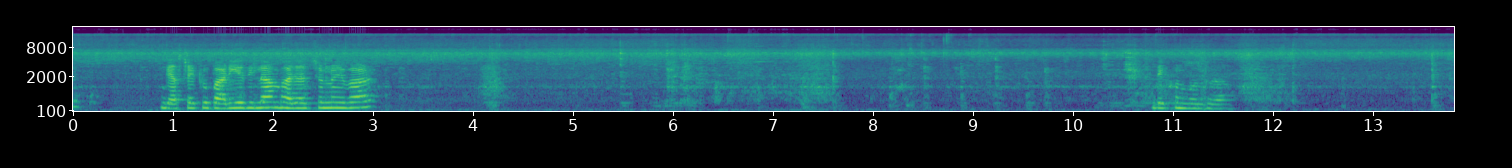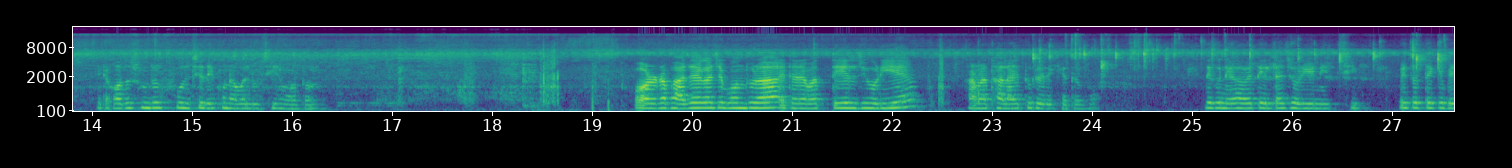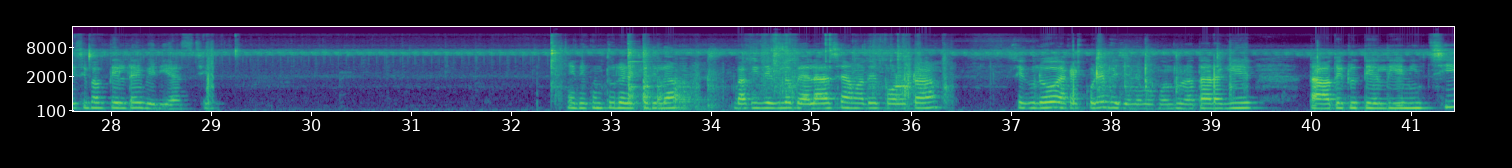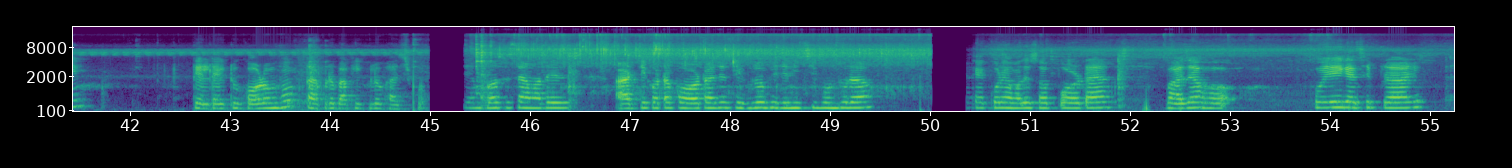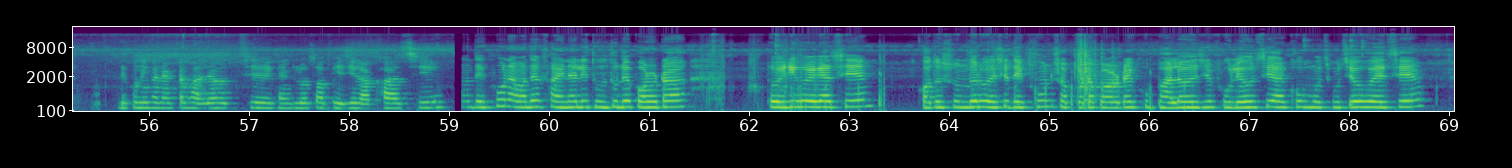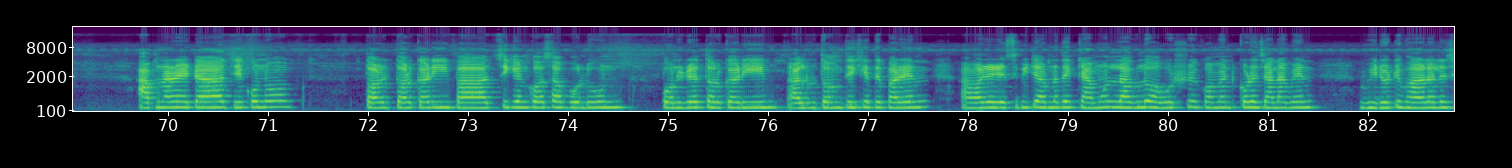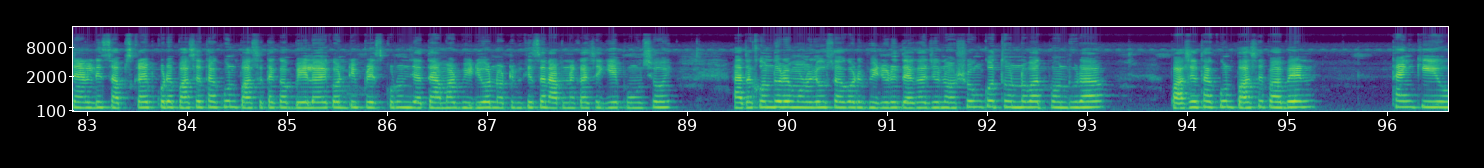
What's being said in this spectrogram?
গ্যাসটা একটু বাড়িয়ে দিলাম ভাজার জন্য এবার। দেখুন বন্ধুরা। এটা কত সুন্দর ফুলছে দেখুন আবার লুচির মতন। পরোটা ভাজা গেছে বন্ধুরা, এটার আবার তেল ঝরিয়ে আমরা থালায় তুলে রেখে দেবো। দেখুন, এভাবে তেলটা ঝরিয়ে নিচ্ছি। ভেতর থেকে বেশিরভাগ তেলটাই বেরিয়ে আসছে। এই দেখুন, তুলে রেখে দিলাম। বাকি যেগুলো বেলা আছে আমাদের পরোটা সেগুলো এক এক করে ভেজে নেব বন্ধুরা। তার আগে তাওয়াতে একটু তেল দিয়ে নিচ্ছি। তেলটা একটু গরম হোক, তারপরে বাকিগুলো ভাজবো। সেম প্রসেসে আমাদের আর যে কটা পরোটা আছে সেগুলো ভেজে নিচ্ছি বন্ধুরা। এক এক করে আমাদের সব পরোটা ভাজা হ- হয়েই গেছে প্রায়। দেখুন এখানে একটা ভাজা হচ্ছে, এখানগুলো সব ভেজে রাখা আছে। দেখুন আমাদের ফাইনালি তুলতুলে পরোটা তৈরি হয়ে গেছে। কত সুন্দর হয়েছে দেখুন, সবকটা পরোটাই খুব ভালো হয়েছে, ফুলেওছে আর খুব মুচমুচেও হয়েছে। আপনারা এটা যে কোনো তরকারি বা চিকেন কষা বলুন, পনিরের তরকারি, আলুর দম দিয়ে খেতে পারেন। আমার এই রেসিপিটি আপনাদের কেমন লাগল অবশ্যই কমেন্ট করে জানাবেন। ভিডিওটি ভালো লাগলে চ্যানেলটি সাবস্ক্রাইব করে পাশে থাকুন। পাশে থাকা বেল আইকনটি প্রেস করুন যাতে আমার ভিডিওর নোটিফিকেশান আপনার কাছে গিয়ে পৌঁছয়। এতক্ষণ ধরে মনোযোগ সহকারে ভিডিওটি দেখার জন্য অসংখ্য ধন্যবাদ বন্ধুরা। পাশে থাকুন, পাশে পাবেন। Thank you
